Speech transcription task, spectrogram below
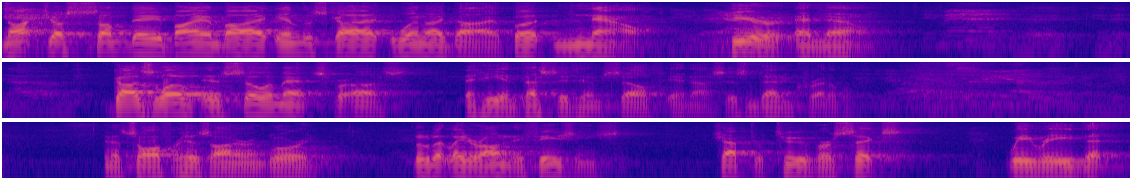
not just someday, by and by, in the sky when I die, but now, here and now. God's love is so immense for us that he invested himself in us. Isn't that incredible? And it's all for his honor and glory. A little bit later on in Ephesians chapter 2, verse 6, we read that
